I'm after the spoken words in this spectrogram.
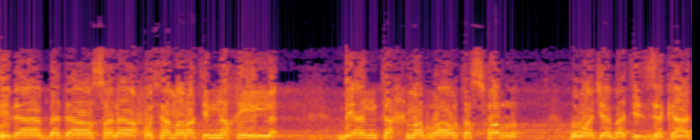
إذا بدا صلاح ثمرة النخيل بأن تحمر أو تصفر وجبت الزكاة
